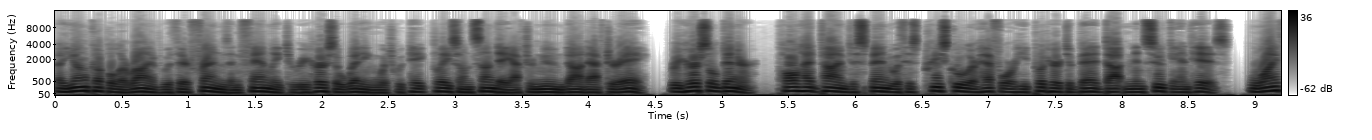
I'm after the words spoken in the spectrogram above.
a young couple arrived with their friends and family to rehearse a wedding which would take place on Sunday afternoon. After a rehearsal dinner, Paul had time to spend with his preschooler Hefor he put her to bed. Minsuk and his wife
